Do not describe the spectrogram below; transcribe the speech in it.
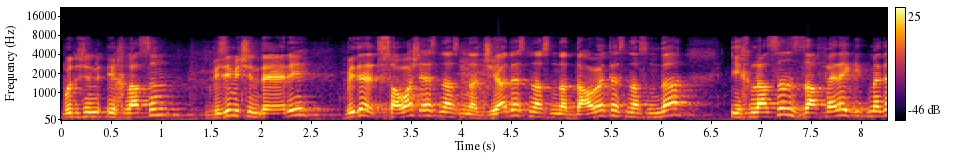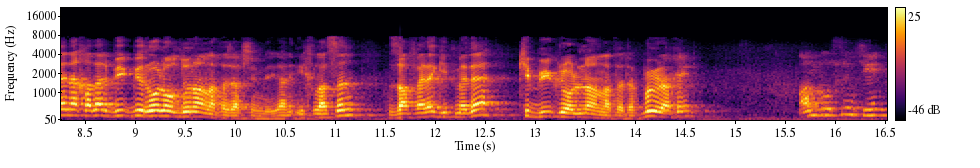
Bu da şimdi ihlasın bizim için değeri bir de savaş esnasında, cihad esnasında, davet esnasında ihlasın zafere gitmede ne kadar büyük bir rol olduğunu anlatacak şimdi. Yani ihlasın zafere gitmede ki büyük rolünü anlatacak. Buyur akı. Andolsun ki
